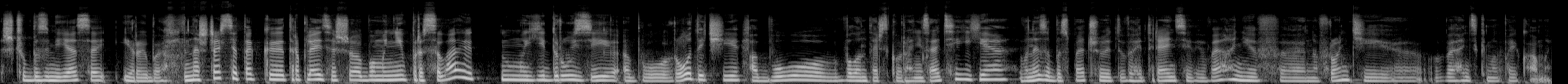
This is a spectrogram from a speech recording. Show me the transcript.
що без м'яса і риби. На щастя, так е, трапляється, що або мені присилають мої друзі, або родичі, або волонтерські організації є. Вони забезпечують вегетаріанців і веганів е, на фронті веганськими пайками.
